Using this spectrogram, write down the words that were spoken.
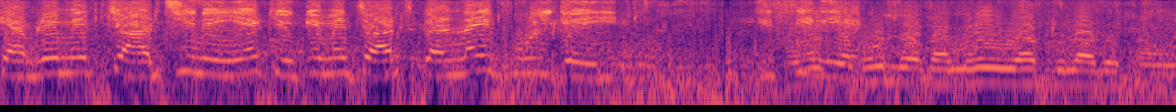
कैमरे में चार्ज ही नहीं है क्योंकि मैं चार्ज करना ही भूल गई इसीलिए भूल जाता मैं याद दिला देता हूँ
